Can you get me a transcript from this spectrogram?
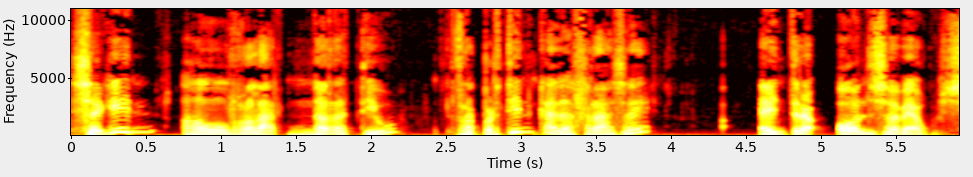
Seguint el relat narratiu, repartint cada frase entre 11 veus,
